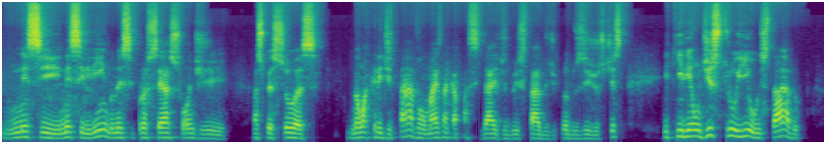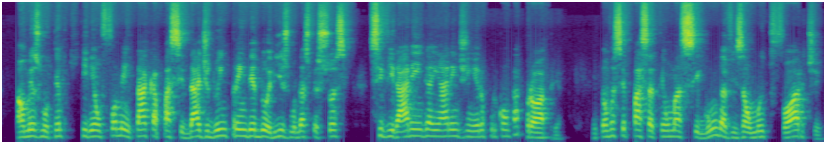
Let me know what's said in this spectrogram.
nesse, nesse limbo, nesse processo onde as pessoas não acreditavam mais na capacidade do Estado de produzir justiça e queriam destruir o Estado, ao mesmo tempo que queriam fomentar a capacidade do empreendedorismo das pessoas se virarem e ganharem dinheiro por conta própria. Então você passa a ter uma segunda visão muito forte,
